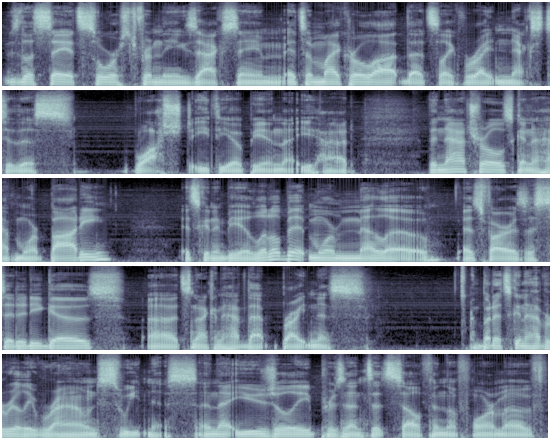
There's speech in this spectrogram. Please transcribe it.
let's say it's sourced from the exact same, it's a micro lot that's like right next to this washed Ethiopian that you had. The natural is going to have more body. It's going to be a little bit more mellow as far as acidity goes. Uh, it's not going to have that brightness, but it's going to have a really round sweetness. And that usually presents itself in the form of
